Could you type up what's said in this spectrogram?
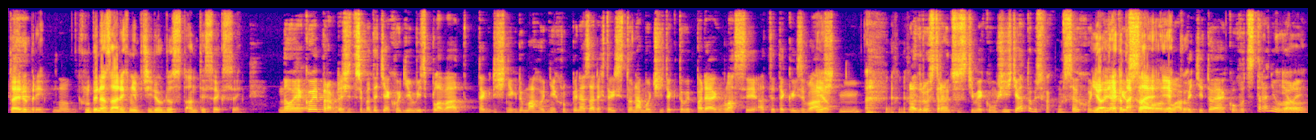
to je dobrý. No. Chlupy na zádech mě přijdou dost antisexy. No, jako je pravda, že třeba teď jak chodím víc plavat, tak když někdo má hodně chlupy na zadech, tak si to namočí, tak to vypadá jak vlasy a to je takový zvláštní. na druhou stranu, co s tím jako můžeš dělat, to bys fakt musel chodit jo, do jako takhle, salonu, jako... aby ti to jako odstraňovali. Jo.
